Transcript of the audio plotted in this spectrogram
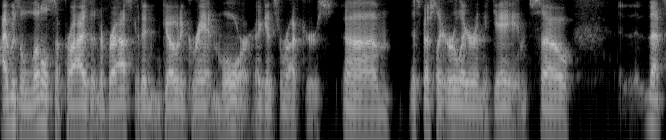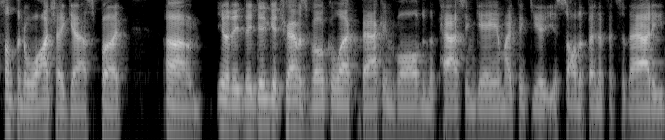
I was a little surprised that Nebraska didn't go to Grant more against Rutgers, um, especially earlier in the game. So that's something to watch, I guess. But um, you know, they, they did get Travis Vokolek back involved in the passing game. I think you, you saw the benefits of that. He,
